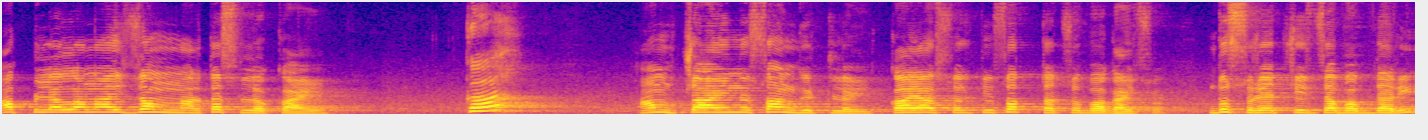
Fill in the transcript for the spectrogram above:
आपल्याला नाही जमणार तसलं काय. का? आमच्या आईनं सांगितलंय काय असेल ते स्वतःचं बघायचं. दुसऱ्याची जबाबदारी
